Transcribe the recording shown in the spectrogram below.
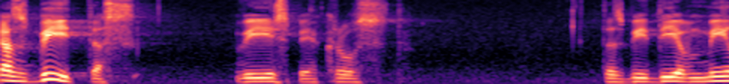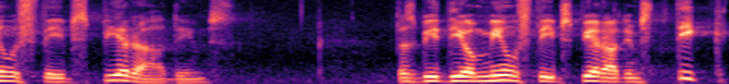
Kas bija tas vīrs pie krusta? Tas bija Dieva mīlestības pierādījums. Tas bija Dieva mīlestības pierādījums tik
